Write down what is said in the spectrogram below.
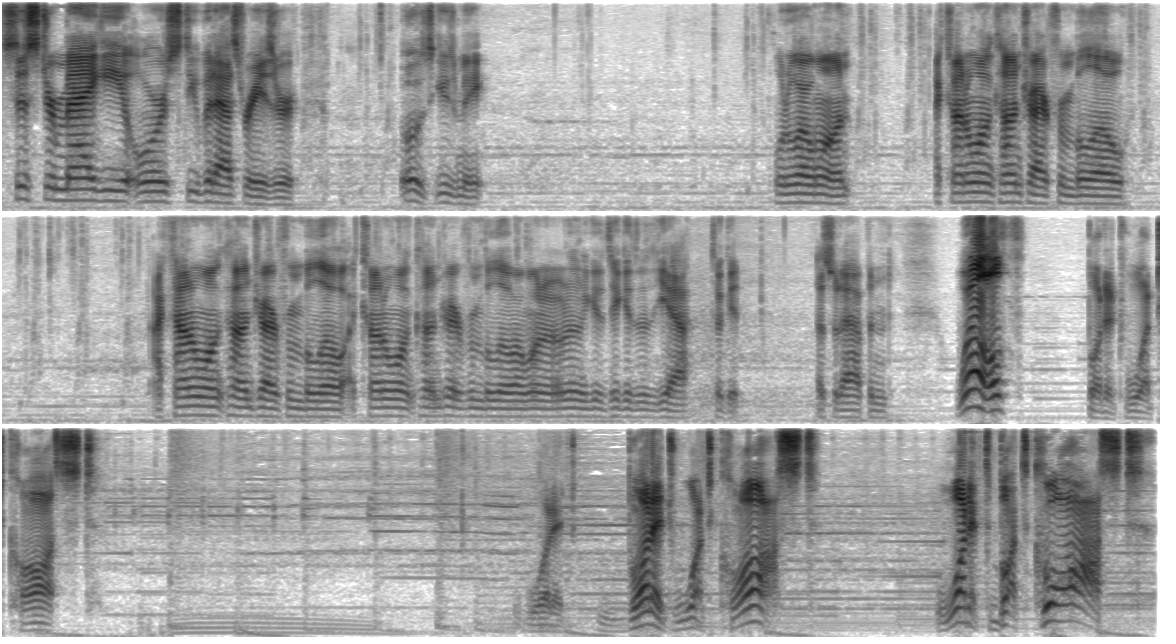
Sister Maggie, or Stupid-ass Razor. Oh, excuse me. What do I want? I kind of want contract from below. I kind of want contract from below. I kind of want contract from below. I want to get a ticket to... Yeah, took it. That's what happened. Wealth, but at what cost? What it... But at what cost? What it but cost?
